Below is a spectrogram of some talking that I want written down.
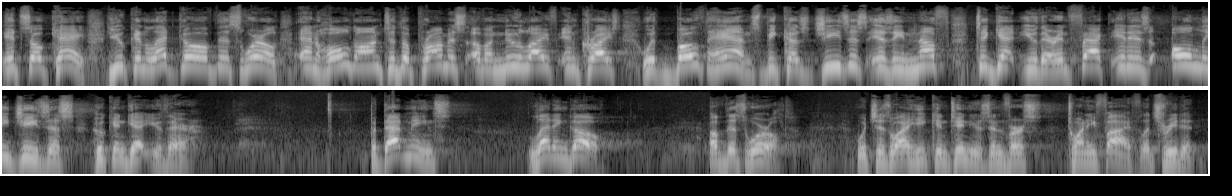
It's okay. You can let go of this world and hold on to the promise of a new life in Christ with both hands because Jesus is enough to get you there. In fact, it is only Jesus who can get you there. But that means letting go of this world, which is why he continues in verse 25. Let's read it.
